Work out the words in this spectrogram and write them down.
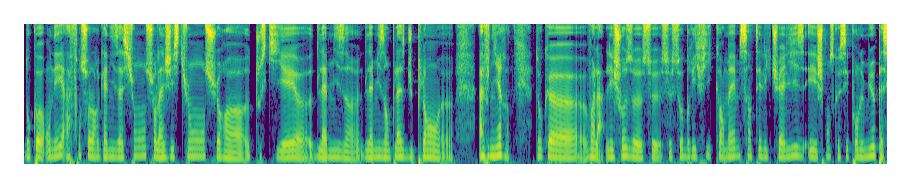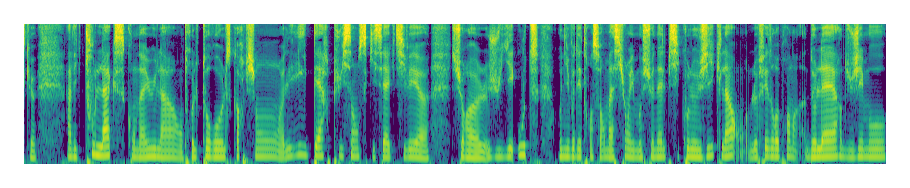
Donc on est à fond sur l'organisation, sur la gestion, sur tout ce qui est de, la mise, de la mise en place du plan à venir. Donc voilà, les choses se, sobrifient quand même, s'intellectualisent et je pense que c'est pour le mieux parce que avec tout l'axe qu'on a eu là entre le taureau, le scorpion, l'hyper puissance qui s'est activée sur juillet-août au niveau des transformations émotionnelles, psychologiques, là, le fait de reprendre de l'air, du gémeaux,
